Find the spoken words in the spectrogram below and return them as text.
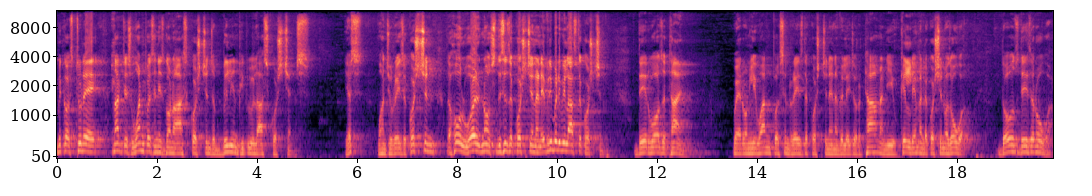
Because today, not just one person is going to ask questions, a billion people will ask questions. Yes? Once you raise a question, the whole world knows this is a question and everybody will ask the question. There was a time where only one person raised the question in a village or a town and you killed him and the question was over. Those days are over.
